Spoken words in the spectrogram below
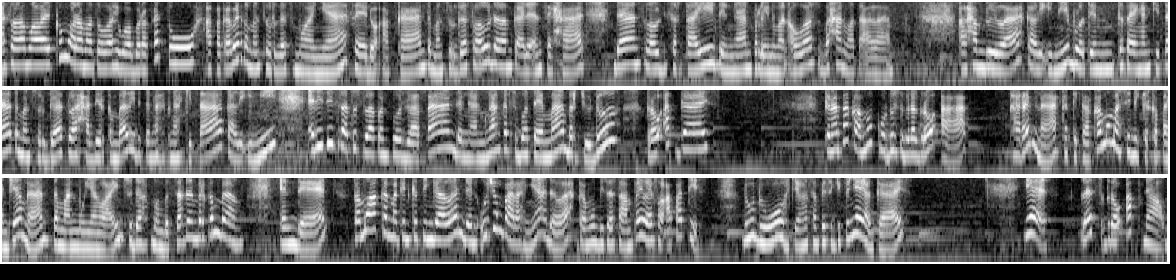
Assalamualaikum warahmatullahi wabarakatuh. Apa kabar teman surga semuanya? Saya doakan teman surga selalu dalam keadaan sehat dan selalu disertai dengan perlindungan Allah Subhanahu wa taala. Alhamdulillah kali ini buletin kesayangan kita teman surga telah hadir kembali di tengah-tengah kita Kali ini edisi 188 dengan mengangkat sebuah tema berjudul Grow Up Guys Kenapa kamu kudu segera grow up? Karena ketika kamu masih mikir kepanjangan, temanmu yang lain sudah membesar dan berkembang. And then, kamu akan makin ketinggalan dan ujung parahnya adalah kamu bisa sampai level apatis. Duduh, jangan sampai segitunya ya guys. Yes, let's grow up now.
